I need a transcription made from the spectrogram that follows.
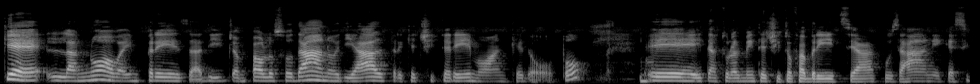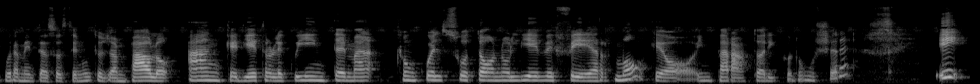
che è la nuova impresa di Giampaolo Sodano e di altri che citeremo anche dopo. E naturalmente cito Fabrizia Cusani che sicuramente ha sostenuto Giampaolo anche dietro le quinte, ma con quel suo tono lieve fermo che ho imparato a riconoscere. E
